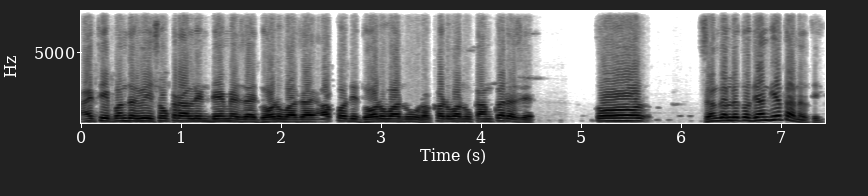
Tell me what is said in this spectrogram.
અહીંથી પંદર વીસ છોકરા લઈને ડેમેજ જાય દોડવા જાય, આખો દી દોડવાનું, રખડવાનું કામ કરે છે, તો જંગલે તો ધ્યાન દેતા નથી.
